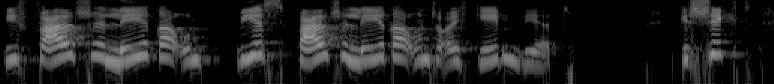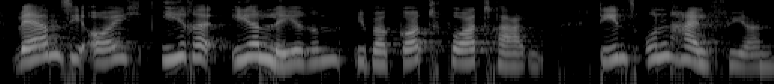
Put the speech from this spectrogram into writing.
wie falsche Lehrer und wie es falsche Lehrer unter euch geben wird. Geschickt werden sie euch ihre Irrlehren über Gott vortragen, die ins Unheil führen.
